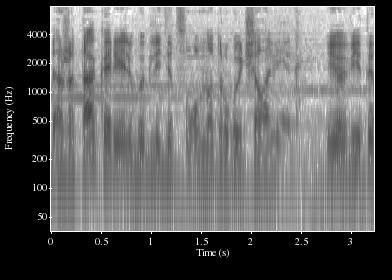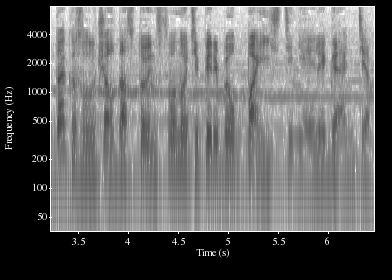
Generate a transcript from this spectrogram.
Даже так Ариэль выглядит словно другой человек. Ее вид и так излучал достоинство, но теперь был поистине элегантен.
